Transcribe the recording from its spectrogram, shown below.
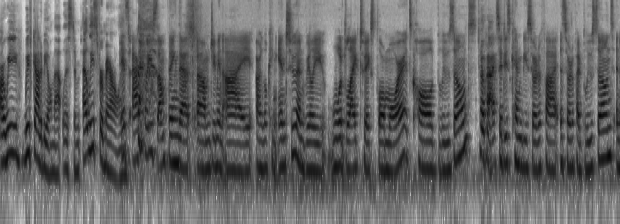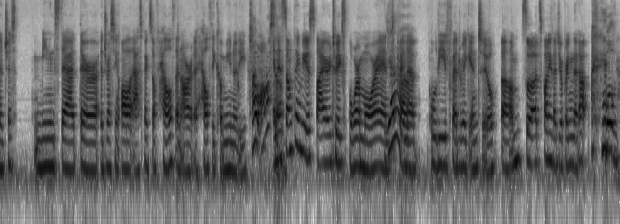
Are we? We've got to be on that list, at least for Maryland. It's actually something that um, Jimmy and I are looking into and really would like to explore more. It's called blue zones. Okay. Cities can be certified certified blue zones, and it just means that they're addressing all aspects of health and are a healthy community. Oh, awesome! And it's something we aspire to explore more and yeah. kind of lead Frederick into. Um, so it's funny that you're bringing that up. well,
